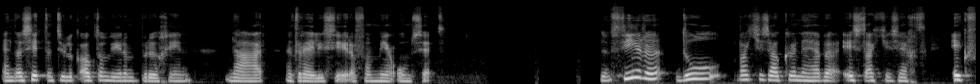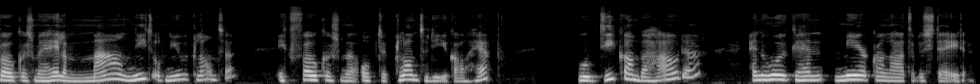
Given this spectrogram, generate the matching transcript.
En daar zit natuurlijk ook dan weer een brug in naar het realiseren van meer omzet. Het vierde doel wat je zou kunnen hebben is dat je zegt: ik focus me helemaal niet op nieuwe klanten. Ik focus me op de klanten die ik al heb, hoe ik die kan behouden en hoe ik hen meer kan laten besteden.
